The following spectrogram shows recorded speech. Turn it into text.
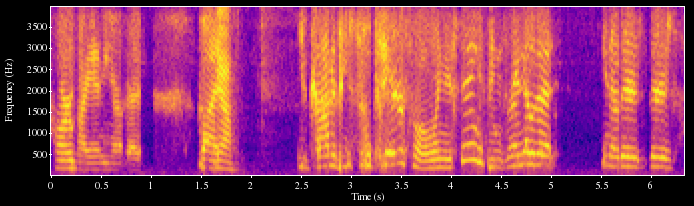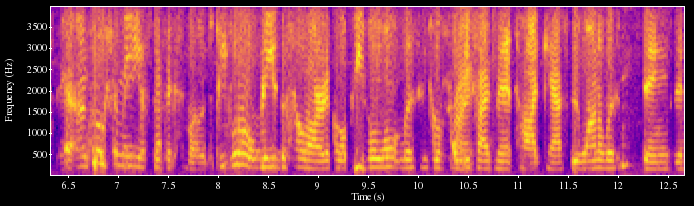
harm by any of it. But yeah you got to be so careful when you're saying things. And I know that you know there's there's uh, on social media stuff explodes. People don't read the full article. People won't listen to a 45 right. minute podcast. They want to listen to things in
